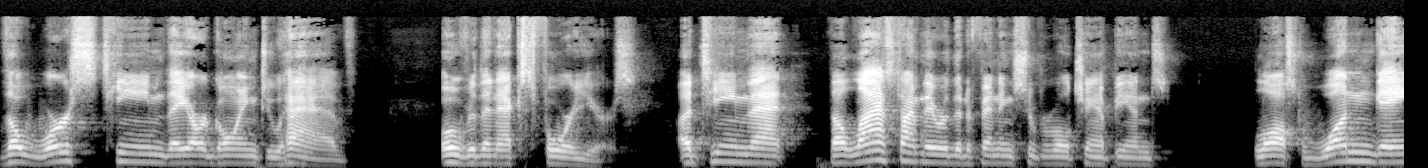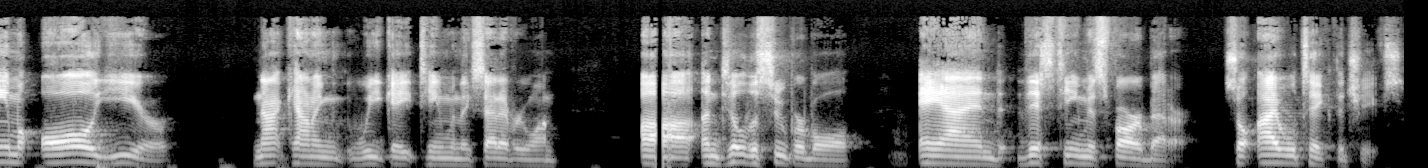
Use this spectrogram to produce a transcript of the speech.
the worst team they are going to have over the next four years. A team that the last time they were the defending Super Bowl champions lost one game all year, not counting week 18 when they set everyone, uh, until the Super Bowl. And this team is far better. So I will take the Chiefs.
